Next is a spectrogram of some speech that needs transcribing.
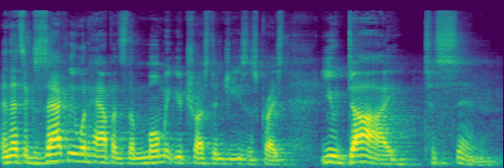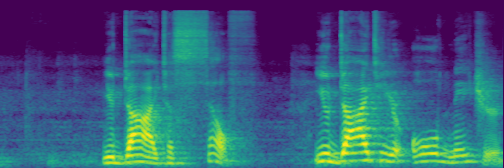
And that's exactly what happens the moment you trust in Jesus Christ. You die to sin. You die to self. You die to your old nature.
